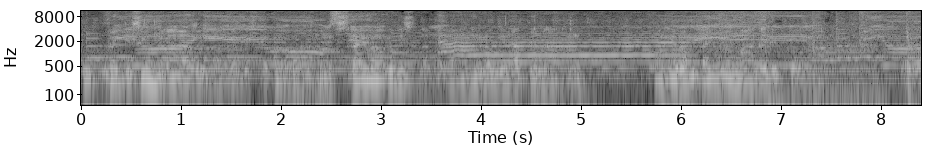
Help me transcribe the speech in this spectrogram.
Puta, gising may-ari mga kabisdak. Next time mga kabisdak, ang hiramin natin na, ano, manghiram tayo ng mga ganito. Para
